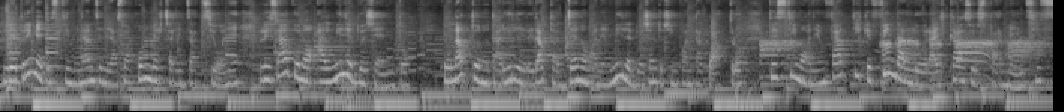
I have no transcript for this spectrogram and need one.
Le prime testimonianze della sua commercializzazione risalgono al 1200. Un atto notarile redatto a Genova nel 1254 testimonia infatti che fin da allora il Casius Parmensis,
